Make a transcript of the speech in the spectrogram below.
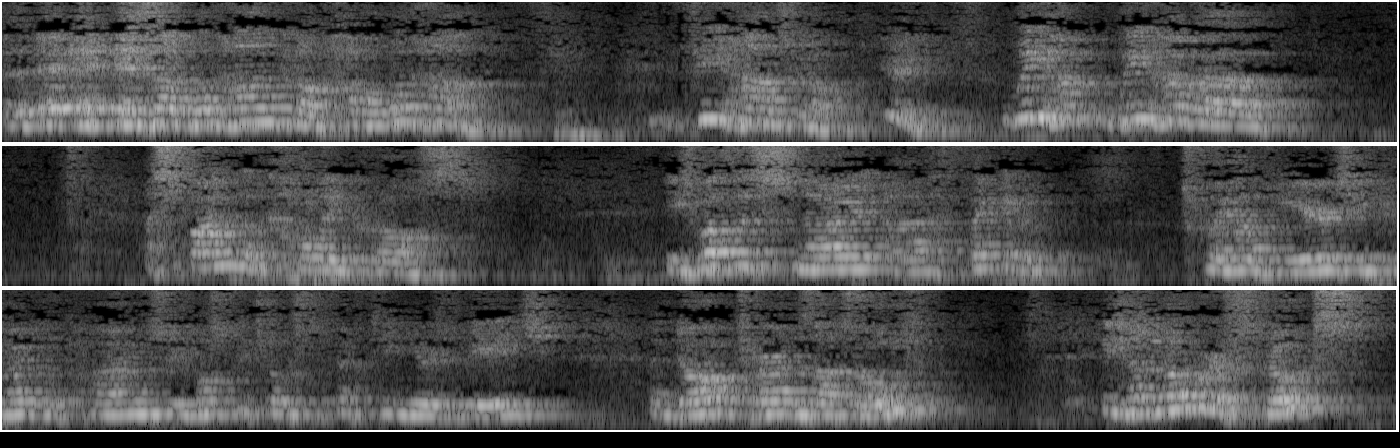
Uh, uh, is that one hand up? Have a one hand? Few hands up. Good. We have we have a a spaniel collie cross. He's with us now, uh, I think about 12 years. He came out of the pound, so he must be close to 15 years of age. In dog terms, that's old. He's had a number of strokes.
